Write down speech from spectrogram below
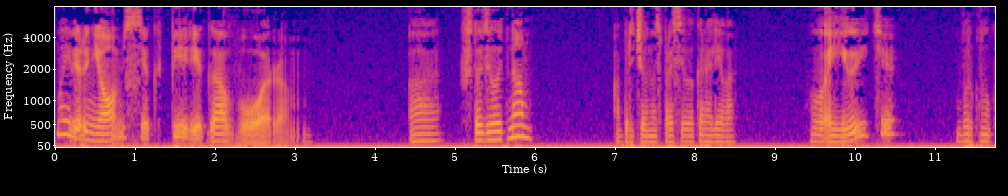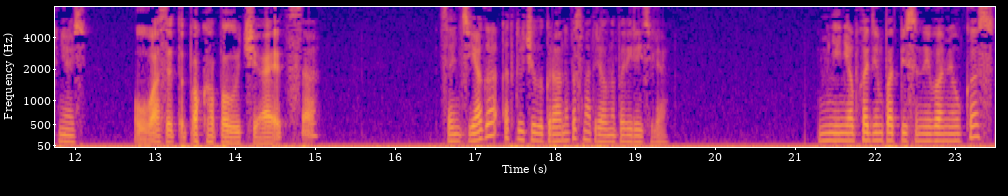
мы вернемся к переговорам. — А что делать нам? — обреченно спросила королева. — Воюете? — буркнул князь. — У вас это пока получается? Сантьяго отключил экран и посмотрел на повелителя. — мне необходим подписанный вами указ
